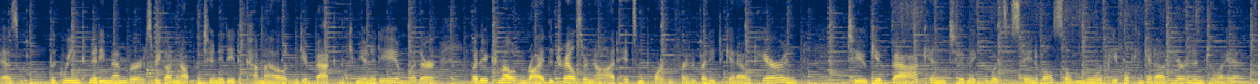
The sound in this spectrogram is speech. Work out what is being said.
As the Green Committee members, we got an opportunity to come out and give back in the community and whether whether you come out and ride the trails or not, it's important for everybody to get out here and to give back and to make the woods sustainable so more people can get out here and enjoy it.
